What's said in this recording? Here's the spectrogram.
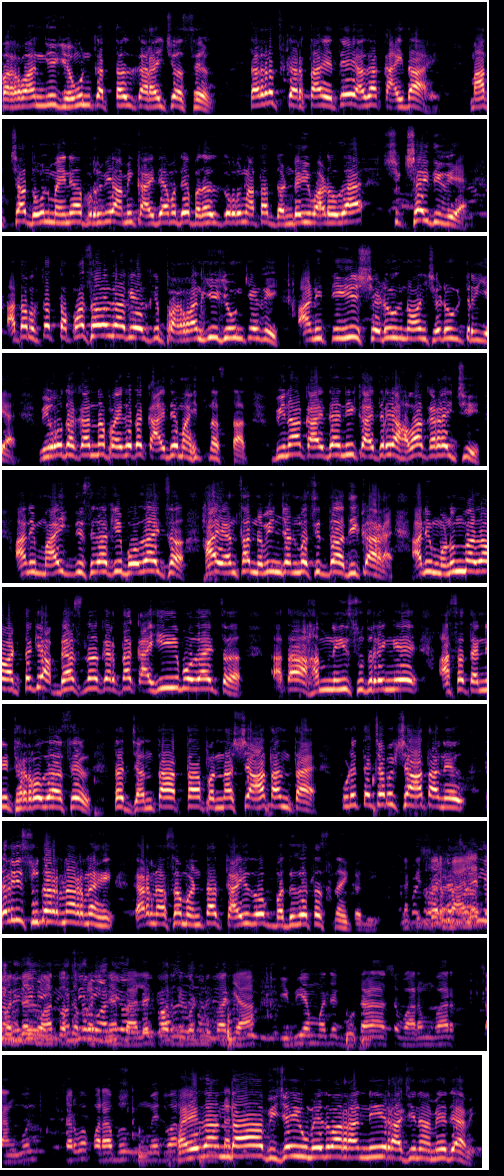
परवानगी घेऊन कत्तल करायची असेल तरच करता येते याला कायदा आहे. मागच्या दोन महिन्यापूर्वी आम्ही कायद्यामध्ये बदल करून आता दंडही वाढवला आहे शिक्षाही दिली आहे. आता फक्त तपासावं लागेल की परवानगी घेऊन केली. आणि तीही शेड्यूल नॉन शेड्यूल ट्री आहे. विरोधकांना पहिले तर कायदे माहीत नसतात. बिना कायद्यानी काहीतरी हवा करायची आणि माईक दिसला की बोलायचं हा यांचा नवीन जन्मसिद्ध अधिकार आहे. आणि म्हणून मला वाटतं की अभ्यास न करता काहीही बोलायचं. आता हम नाही सुधरेंगे असं त्यांनी ठरवलं असेल तर जनता आत्ता पन्नासशे आत आणताय. पुढे त्याच्यापेक्षा आत आणेल तरी सुधारणार नाही. कारण असं म्हणतात काही लोक बदलतच नाही कधी. नक्कीच सर बॅलेटबद्दल महत्त्वाचा प्रश्न आहे. बॅलेटवर निवडणुका घ्या. ईव्हीएममध्ये घोटाळा असं वारंवार सांगून सर्व पराभूत उमेदवार पहिल्यांदा विजयी उमेदवारांनी राजीनामे द्यावे.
